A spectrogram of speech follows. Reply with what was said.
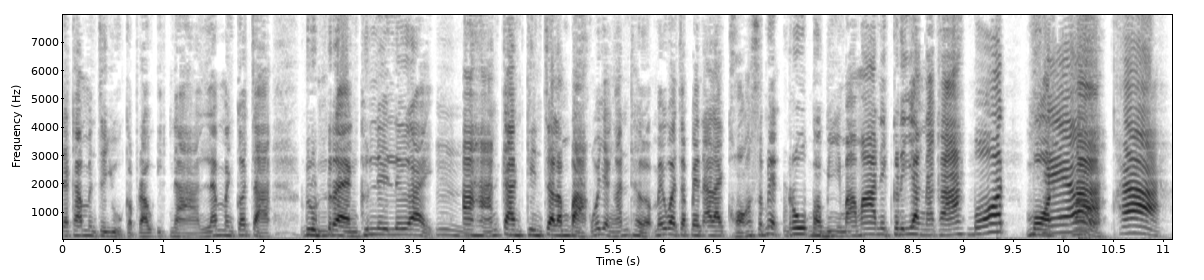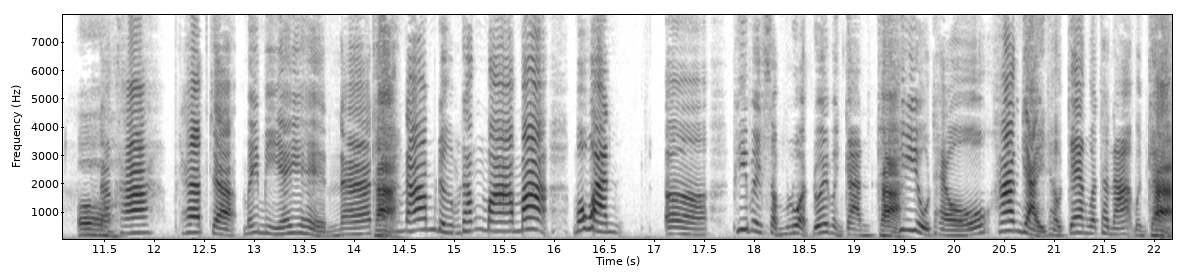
นะคะมันจะอยู่กับเราอีกนาน และมันก็จะรุนแรงขึ้นเรื่อยอืมอาหารการกินจะลำบากว่าอย่างนั้นเถอะ ไม่ว่าจะเป็นอะไรของสำเร็จรูปบะหมี่มาม่าในเกลี้ยงนะคะ หมดหมดเชลค่ะฟ์ค่ะเออนะคะแทบจะไม่มีให้เห็นนะค่ะทั้งน้ำดื่มทั้งมาม่าเมื่อวานเอ่อพี่ไปสำรวจด้วยเหมือนกันค่ะพี่อยู่แถวห้างใหญ่แถวแจ้งวัฒนะเหมือนกัค่ะ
